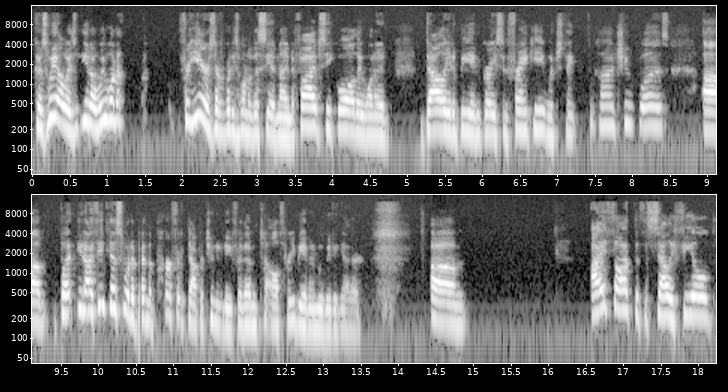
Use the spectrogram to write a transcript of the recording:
Because we always, you know, we want to. For years, everybody's wanted to see a Nine to Five sequel. They wanted Dolly to be in Grace and Frankie, which thank God she was. Um, but you know, I think this would have been the perfect opportunity for them to all three be in a movie together. Um, I thought that the Sally Field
